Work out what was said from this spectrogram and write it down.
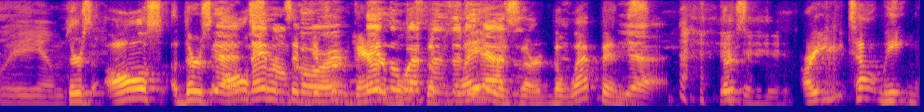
Williams. There's all there's Yeah, all sorts of Corey. different Name the variables. The, weapons that players are the weapons. Yeah. There's are you telling me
